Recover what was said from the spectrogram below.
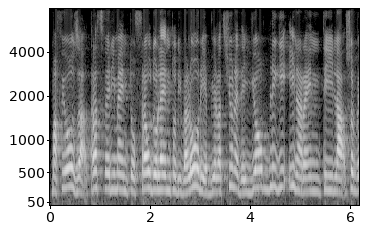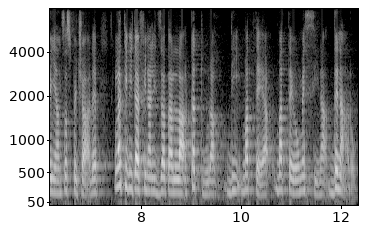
mafiosa, trasferimento fraudolento di valori e violazione degli obblighi inerenti alla sorveglianza speciale. L'attività è finalizzata alla cattura di Matteo Messina Denaro.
